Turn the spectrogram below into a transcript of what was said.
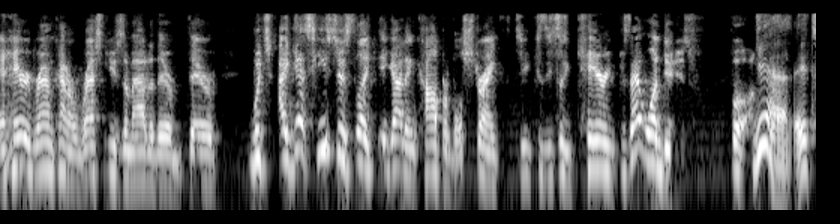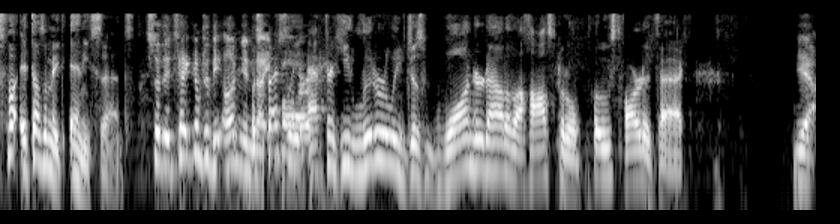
and Harry Brown kind of rescues them out of their their. Which I guess he's just like he got incomparable strength because he's like carrying because that one dude is fucked. Yeah, it's fu- it doesn't make any sense, So they take him to the Onion Knight especially after he literally just wandered out of the hospital post heart attack. Yeah.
